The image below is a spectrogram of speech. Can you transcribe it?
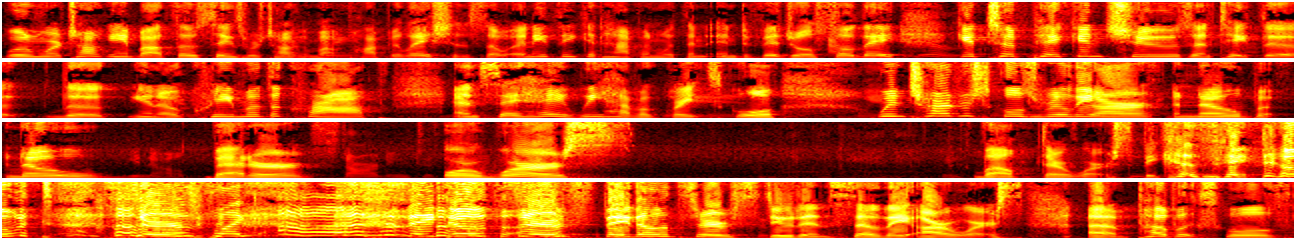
when we're talking about those things, we're talking about population. So anything can happen with an individual. So they get to pick and choose and take the the you know cream of the crop and say, hey, we have a great school. When charter schools really are no no better or worse. Well, they're worse because they don't serve like, they don't serve they don't serve students, so they are worse. Um, public schools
